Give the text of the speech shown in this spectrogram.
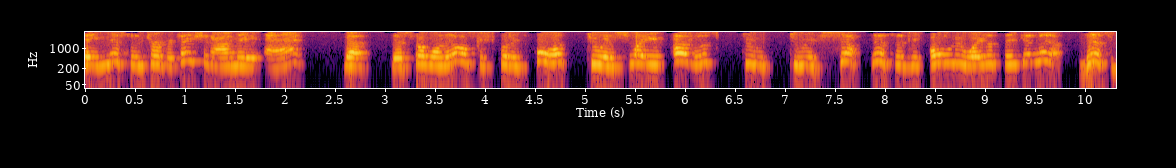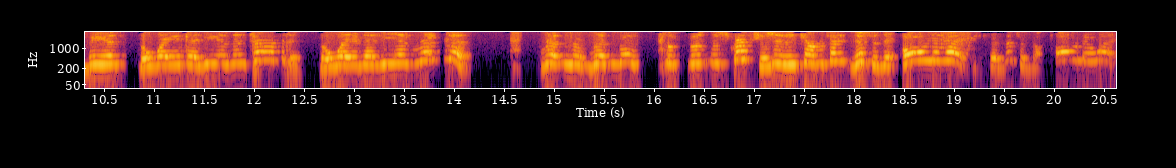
a misinterpretation, I may add, that that someone else is putting forth to enslave others to to accept this as the only way to think and live. This being the way that he has interpreted, the way that he has written it written, written the, the, the, the scriptures and interpretation. This is the only way. This is the only way.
